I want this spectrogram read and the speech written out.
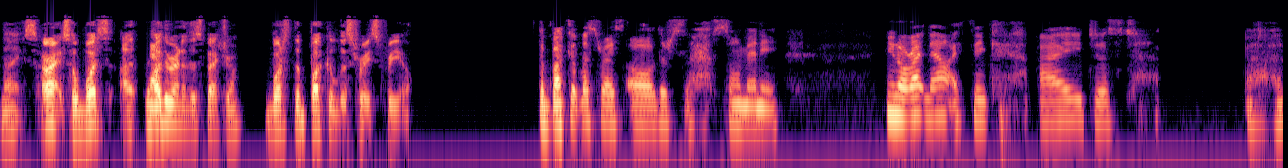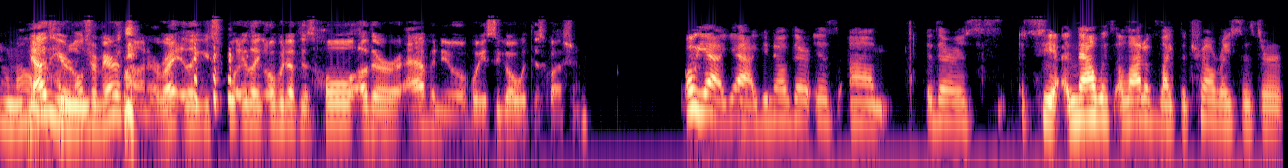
nice. All right. So what's uh, yeah. other end of the spectrum? What's the bucket list race for you? The bucket list race. Oh, there's so many. You know, right now I think I just I don't know. Now that you're I mean... an ultra marathoner, right? Like expl- like opened up this whole other avenue of ways to go with this question. Oh yeah, yeah. You know, there is um there's see now with a lot of like the trail races they're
